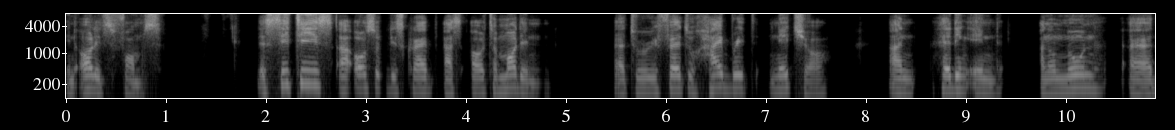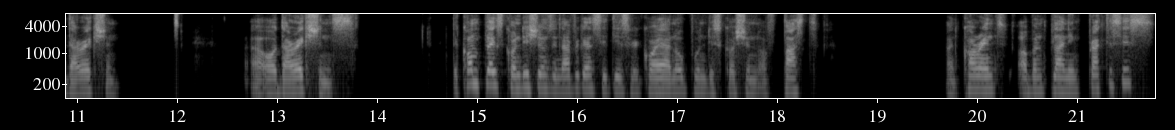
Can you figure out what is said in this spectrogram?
in all its forms. The cities are also described as ultramodern uh, to refer to hybrid nature and heading in an unknown uh, direction uh, or directions. The complex conditions in African cities require an open discussion of past and current urban planning practices,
